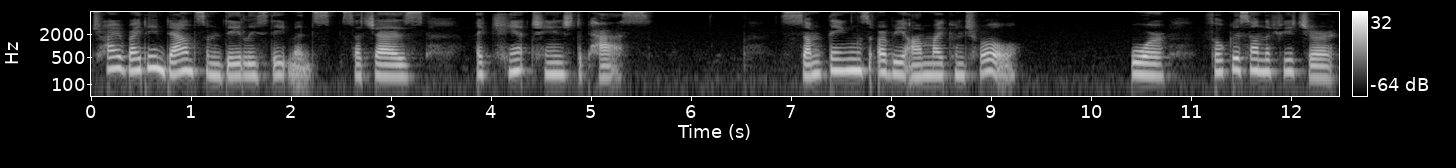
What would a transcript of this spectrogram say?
try writing down some daily statements, such as, I can't change the past. Some things are beyond my control. Or focus on the future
